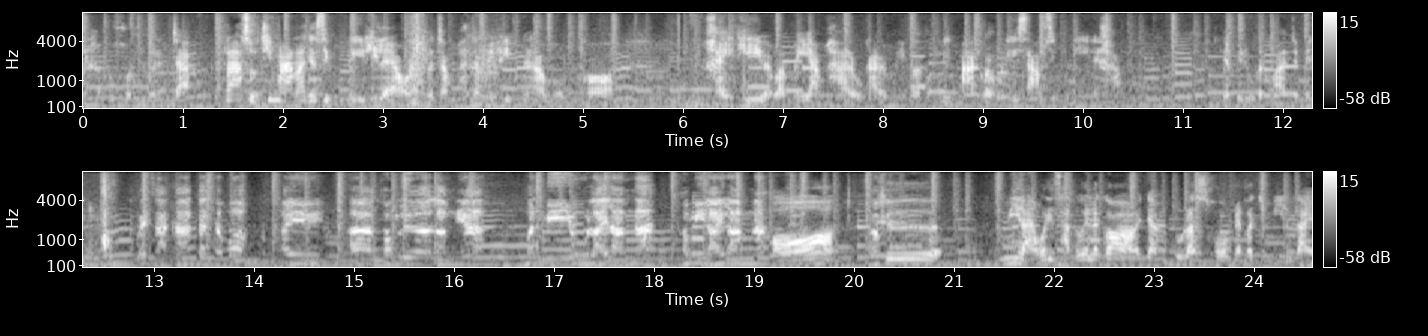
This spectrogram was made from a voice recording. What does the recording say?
นะครับ ทุกคนเหมือนจะล่าสุดที่มาน่าจะ 10 ปีที่แล้วนะก็จำถ้าจำไม่ผิดนะครับ ผมก็ใครที่แบบว่าไม่อยากพลาดโอกาสแบบนี้ก็ต้องรีบมาก่อนวันที่ 30 นี้นะครับ เดี๋ยวไปดูกันว่าจะเป็นยังไงไปสาขาแต่เฉพาะไออ่าของเรือลำเนี้ยมันมีอยู่หลายลำนะเขามีหลายลำนะอ๋อครับคือ มีหลายบริษัทด้วยแล้วก็อย่างดูรัสโฮมเนี่ยก็จะมีหลาย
